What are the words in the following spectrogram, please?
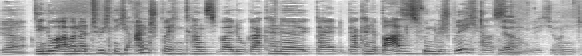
Ja. den du aber natürlich nicht ansprechen kannst, weil du gar keine, gar, gar keine Basis für ein Gespräch hast Ja. eigentlich. Und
